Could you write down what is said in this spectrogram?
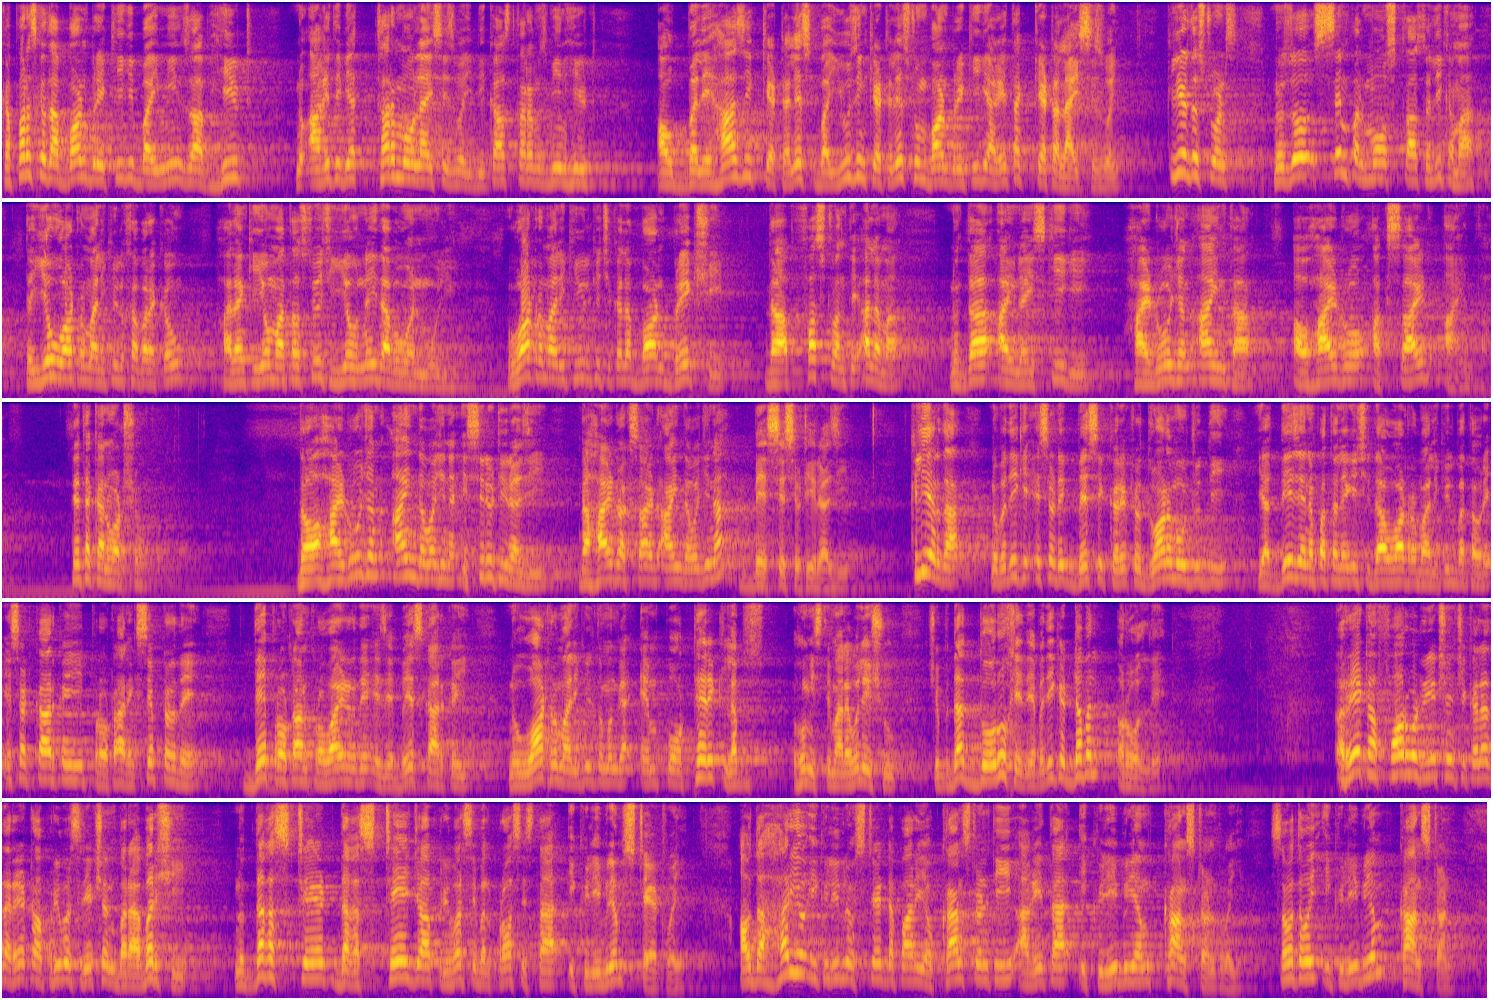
که فرض که دا بانډ بریک کیږي بای مینز اف هیټ نو هغه ته بیا ترمولایسیس وایي بیکاز ترمز مین هیټ او بلحاظ کیټالیست بای یوزینګ کیټالیست هم بانډ بریک کیږي هغه ته کیټالایسیس وایي کلیر د سټوډنټس نو زه سمپل موس تاسو لیکم د یو واټر مالیکول خبره کوم حالانکه یو ما تاسو چې یو نه دا به ون مولی واټر مالیکول کې چې کله بانډ بریک شي دا فرست وان ته علما نو دا آینایز کیږي هایدروجن آین ته او هایدرو اکساید آین ته دې ته کنورټ شو د هایدروجن آین د وجنه اسیډیټي راځي د هایدرو اکساید آین د وجنه بیسیسټي راځي کلیر ده نو بده کې اسیډیک بیسیک کریکټر دواړه موجود دي یا دې ځنه پته لګي چې دا واټر مالیکول به تور اسیډ کار کوي پروټون ایکسپټر دی د پروټون پرووایډر دی ایز ا بیس کار کوي نو واټر مالیکول ته مونږه امپورټریک لفظ هم استعمالولی شو چې دا دوروخې دی بده کې ډبل رول دی ریټ اف فارورډ ریاکشن چې کله د ریټ اف ریورس ریاکشن برابر شي نو دغه سټیټ دغه سټیج اف ریورسیبل پروسس ته ایکویلیبریم سټیټ وایي او د هر یو ایکویلیبریم سټیټ لپاره یو کانسټنټ ای هغه ته ایکویلیبریم کانسټنټ وایي څه ته وایي ایکویلیبریم کانسټنټ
